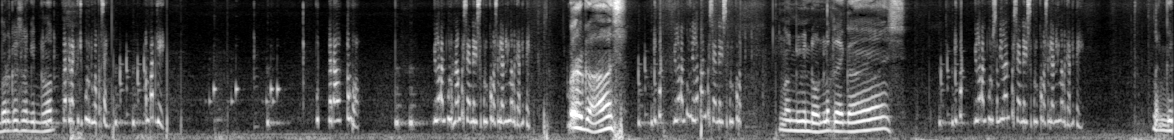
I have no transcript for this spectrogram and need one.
Sabar guys lagi download. Sabar guys. Lagi download ya guys. Lagi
